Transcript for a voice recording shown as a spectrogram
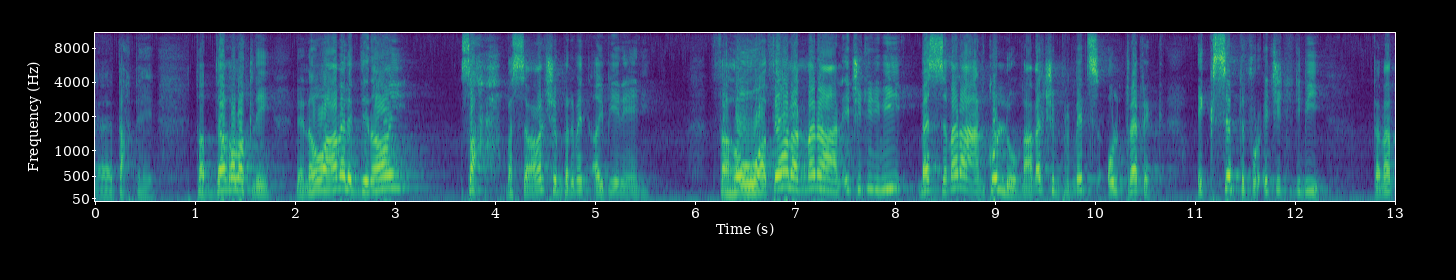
آه، تحت اهي طب ده غلط ليه؟ لأن هو عمل ال deny صح بس ما عملش permit IP any any فهو فعلا منع عن HTTP بس منع عن كله. ما عملش permits all traffic except for HTTP تمام؟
